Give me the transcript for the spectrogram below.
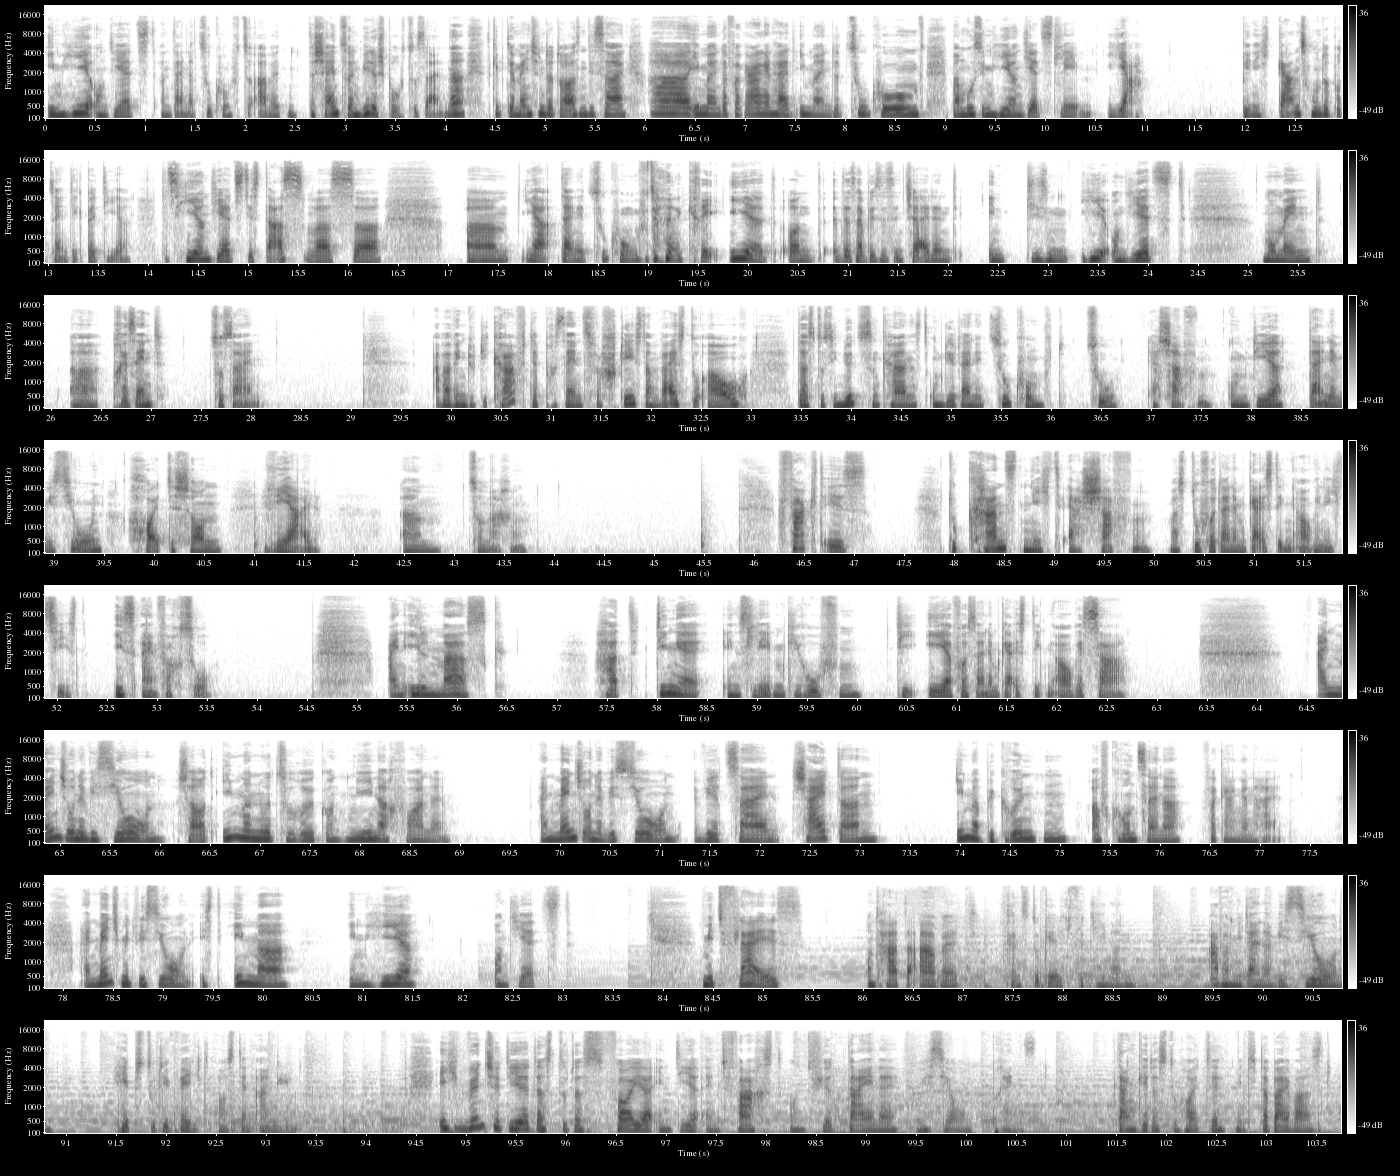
im Hier und Jetzt an deiner Zukunft zu arbeiten. Das scheint so ein Widerspruch zu sein. Ne? Es gibt ja Menschen da draußen, die sagen, ah, immer in der Vergangenheit, immer in der Zukunft, man muss im Hier und Jetzt leben. Ja, bin ich ganz hundertprozentig bei dir. Das Hier und Jetzt ist das, was äh, ähm, ja deine Zukunft kreiert und deshalb ist es entscheidend, in diesem Hier und Jetzt Moment äh, präsent zu sein. Aber wenn du die Kraft der Präsenz verstehst, dann weißt du auch, dass du sie nützen kannst, um dir deine Zukunft zu erschaffen, um dir deine Vision heute schon real ähm, zu machen. Fakt ist, du kannst nichts erschaffen, was du vor deinem geistigen Auge nicht siehst. Ist einfach so. Ein Elon Musk hat Dinge ins Leben gerufen, die er vor seinem geistigen Auge sah. Ein Mensch ohne Vision schaut immer nur zurück und nie nach vorne. Ein Mensch ohne Vision wird sein Scheitern immer begründen aufgrund seiner Vergangenheit. Ein Mensch mit Vision ist immer im Hier und Jetzt. Mit Fleiß und harter Arbeit kannst du Geld verdienen. Aber mit einer Vision hebst du die Welt aus den Angeln. Ich wünsche dir, dass du das Feuer in dir entfachst und für deine Vision brennst. Danke, dass du heute mit dabei warst.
